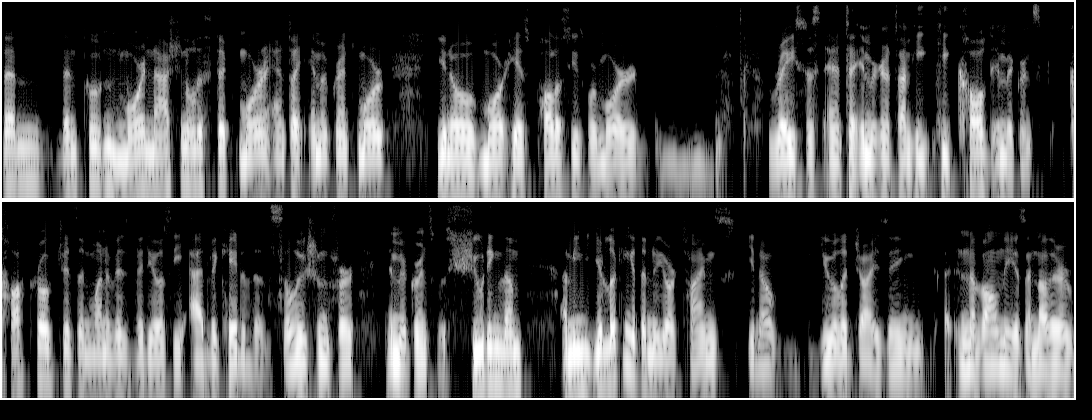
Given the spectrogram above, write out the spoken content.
than than Putin, more nationalistic, more anti-immigrant, more, you know, more. His policies were more racist, anti-immigrant. Time he he called immigrants cockroaches in one of his videos. He advocated that the solution for immigrants was shooting them. I mean, you're looking at the New York Times, you know, eulogizing uh, Navalny as another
